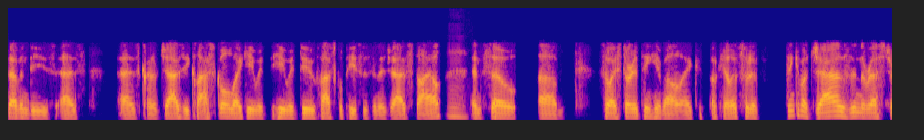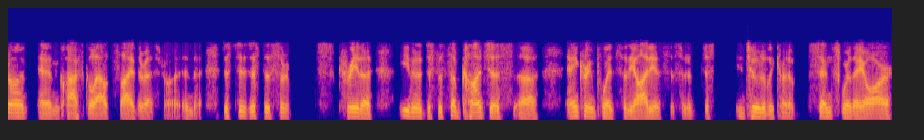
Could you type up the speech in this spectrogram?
70s as as kind of jazzy classical, like he would he would do classical pieces in a jazz style. Mm. And so um, so I started thinking about like, okay, let's sort of think about jazz in the restaurant and classical outside the restaurant, and just to just to sort of create a even a, just a subconscious uh, anchoring points for the audience to sort of just intuitively kind of sense where they are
